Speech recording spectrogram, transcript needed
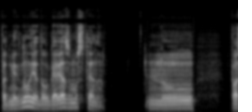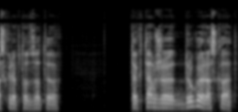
подмигнул я долговязому Стэну. Ну, поскреб тот затылок. Так там же другой расклад.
